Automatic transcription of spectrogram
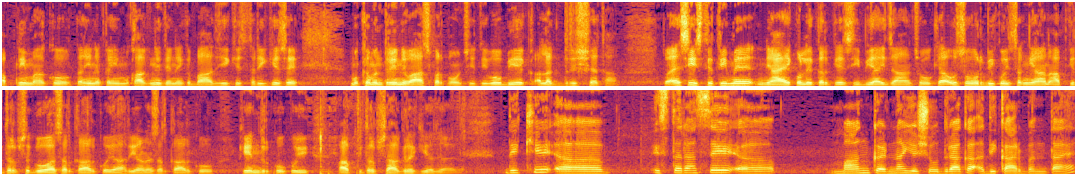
अपनी माँ को कहीं ना कहीं मुखाग्नि देने के बाद ही किस तरीके से मुख्यमंत्री निवास पर पहुँची थी वो भी एक अलग दृश्य था। तो ऐसी स्थिति में न्याय को लेकर के सीबीआई जाँच हो क्या उस और भी कोई संज्ञान आपकी तरफ़ से गोवा सरकार को या हरियाणा सरकार को केंद्र को कोई आपकी तरफ़ से आग्रह किया जाएगा? देखिए इस तरह से आ, मांग करना यशोधरा का अधिकार बनता है।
